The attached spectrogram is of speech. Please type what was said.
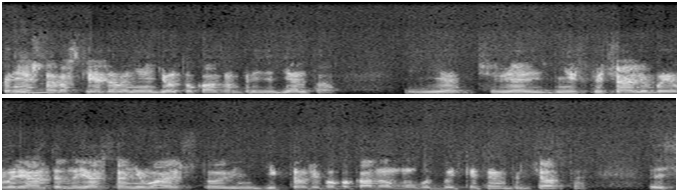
конечно, угу. расследование идет указом президента, и я не исключаю любые варианты, но я сомневаюсь, что Венедиктов либо Баканов могут быть к этому причастны. То есть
